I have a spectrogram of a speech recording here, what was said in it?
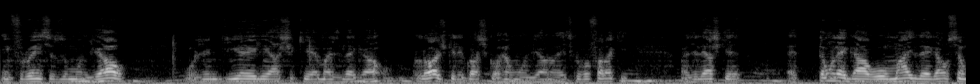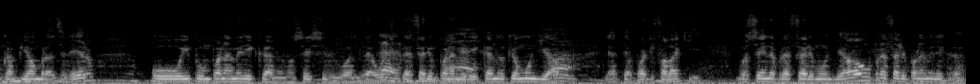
influências do Mundial, hoje em dia ele acha que é mais legal. Lógico que ele gosta de correr um Mundial, não é isso que eu vou falar aqui. Mas ele acha que é, é tão legal ou mais legal ser um campeão brasileiro ou ir para um Pan-Americano. Não sei se o André hoje É. prefere um Pan-Americano do que um Mundial. Ah. Ele até pode falar aqui. Você ainda prefere o Mundial ou prefere o Pan-Americano?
